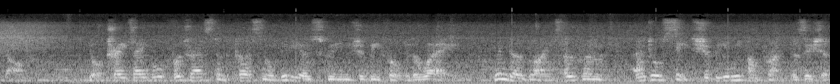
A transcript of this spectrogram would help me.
takeoff. Your tray table, footrest and personal video screen should be folded away, window blinds open, and your seat should be in the upright position.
